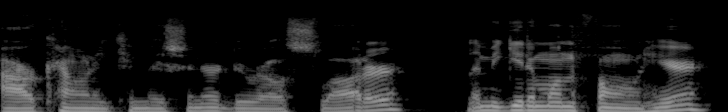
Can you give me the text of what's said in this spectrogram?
our county commissioner, Derrell Slaughter. Let me get him on the phone here.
